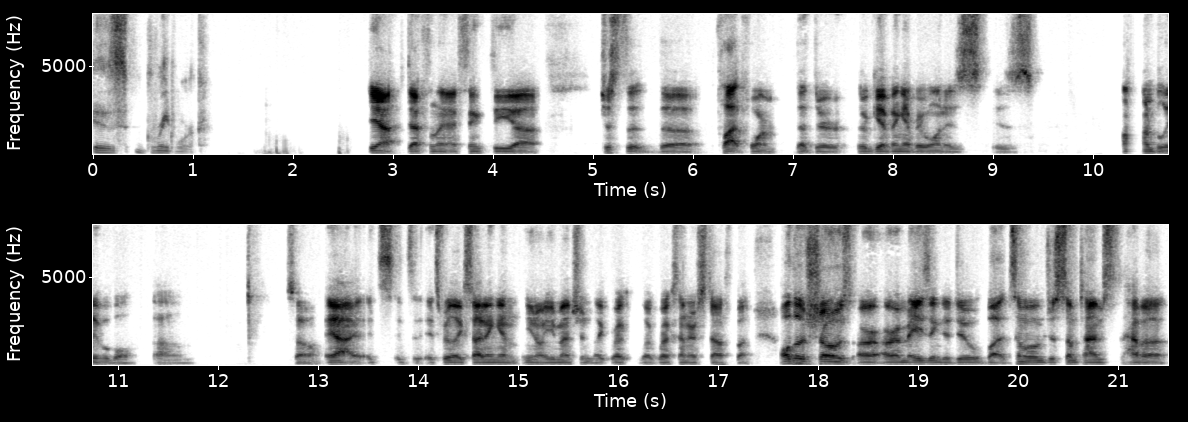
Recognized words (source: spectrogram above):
is great work. Yeah definitely. I think the uh just the the platform that they're they're giving everyone is is unbelievable. Um, so yeah, it's it's it's really exciting, and you know, you mentioned like rec, like rec center stuff, but all those shows are are amazing to do. But some of them just sometimes have a,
